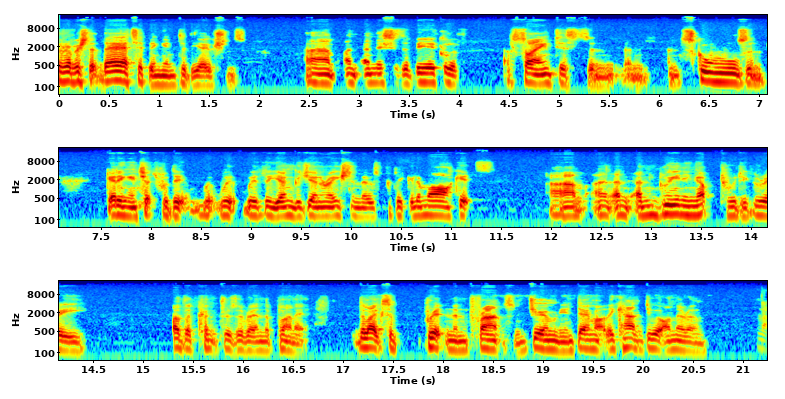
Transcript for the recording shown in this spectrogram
the rubbish that they're tipping into the oceans. Um, and, and this is a vehicle of, of scientists and, and, and schools and getting in touch with the with, with the younger generation in those particular markets um, and, and, and greening up to a degree other countries around the planet. The likes of Britain and France and Germany and Denmark, they can't do it on their own. No.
